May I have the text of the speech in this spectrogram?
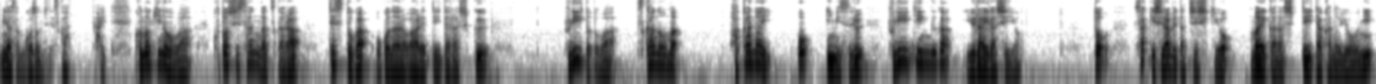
皆さんもご存知ですか？はい。この機能は今年3月からテストが行われていたらしく、フリートとは、つかの間、儚いを意味するフリーティングが由来らしいよ。と、さっき調べた知識を前から知っていたかのように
